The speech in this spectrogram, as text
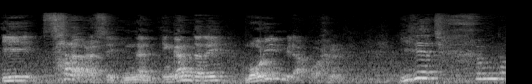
이 살아갈 수 있는 인간들의 모임이라고 하는. 이제 전부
